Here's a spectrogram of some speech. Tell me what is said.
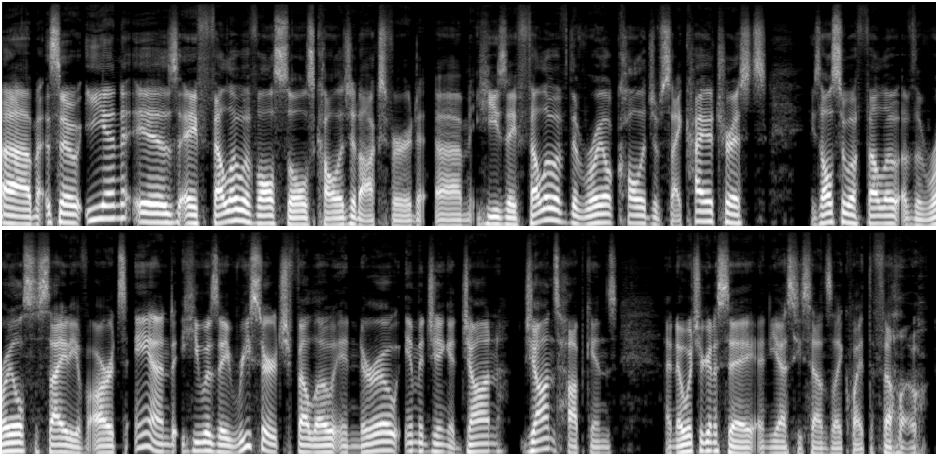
Um, so Iain is a fellow of All Souls College at Oxford. Um, he's a fellow of the Royal College of Psychiatrists. He's also a fellow of the Royal Society of Arts, and he was a research fellow in neuroimaging at John Johns Hopkins. I know what you're going to say, and yes, he sounds like quite the fellow.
